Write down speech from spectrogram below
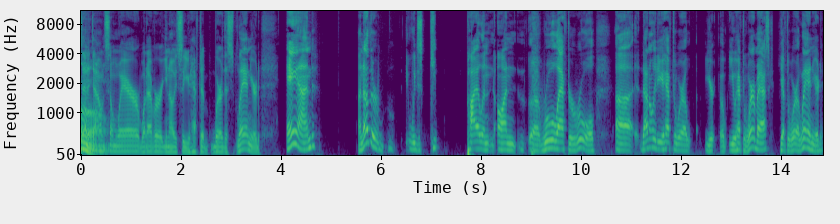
set it down Oh. somewhere or whatever, you know, so you have to wear this lanyard. And another we just keep piling on uh, rule after rule. Uh, not only do you have to wear a your, uh, you have to wear a mask, you have to wear a lanyard,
